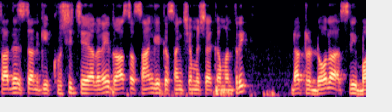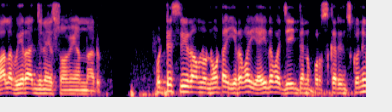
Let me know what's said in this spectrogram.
సాధించడానికి కృషి చేయాలని రాష్ట్ర సాంఘిక సంక్షేమ శాఖ మంత్రి డాక్టర్ డోలా శ్రీ బాల వీరాంజనేయ స్వామి అన్నారు. పొట్టి శ్రీరాములు నూట ఇరవై ఐదవ జయంతిని పురస్కరించుకొని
